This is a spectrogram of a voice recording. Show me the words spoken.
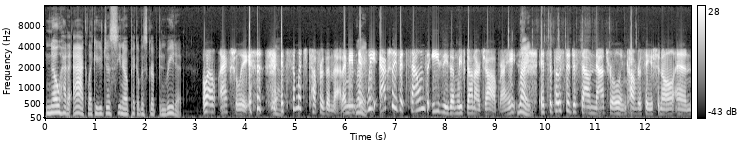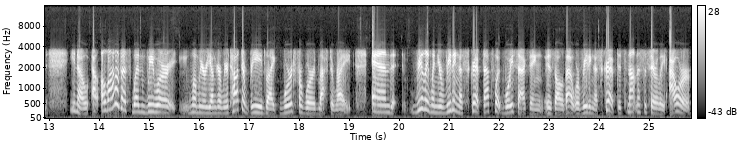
know how to act, like you just, you know, pick up a script and read it. Well, actually, Yeah. it's so much tougher than that. I mean, Right. if we actually, if it sounds easy, then we've done our job, right? Right. It's supposed to just sound natural and conversational, and you know, a, a lot of us when we were when we were younger, we were taught to read like word for word, left to right, and really, when you're reading a script, that's what voice acting is all about. We're reading a script. It's not necessarily our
